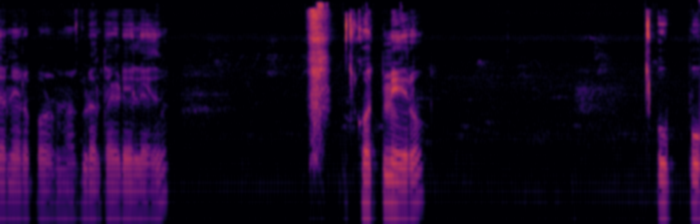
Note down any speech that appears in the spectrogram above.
ధనియాల పౌడర్ నాకు కూడా అంత ఐడియా లేదు. కొత్తిమీర. ఉప్పు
